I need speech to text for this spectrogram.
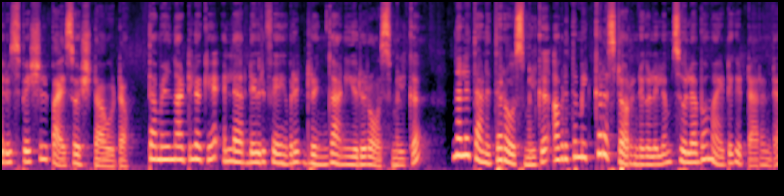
ഒരു സ്പെഷ്യൽ പായസം ഇഷ്ടമാവും കേട്ടോ തമിഴ്നാട്ടിലൊക്കെ എല്ലാവരുടെയും ഒരു ഫേവറേറ്റ് ഡ്രിങ്കാണ് ഈ ഒരു റോസ് മിൽക്ക്. നല്ല തണുത്ത റോസ് മിൽക്ക് അവിടുത്തെ മിക്ക റെസ്റ്റോറന്റുകളിലും സുലഭമായിട്ട് കിട്ടാറുണ്ട്.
